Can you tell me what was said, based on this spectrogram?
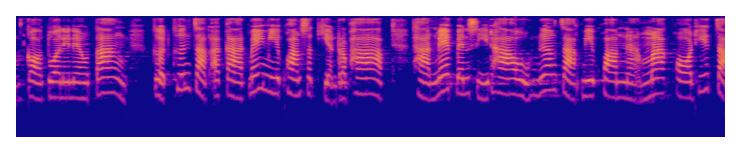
ำก่อตัวในแนวตั้ง เกิดขึ้นจากอากาศไม่มีความเสถียรภาพ ฐานเมฆเป็นสีเทา เนื่องจากมีความหนามากพอที่จะ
